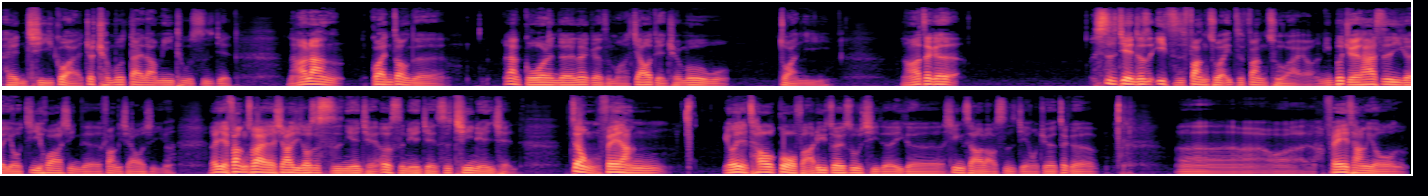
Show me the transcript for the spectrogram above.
很奇怪？就全部带到 Me Too 事件，然后让观众的、让国人的那个什么焦点全部转移，然后这个。事件就是一直放出来，一直放出来哦。你不觉得它是一个有计划性的放消息吗？而且放出来的消息都是十年前、二十年前、十七年前，这种非常有点超过法律追溯期的一个性骚扰事件，我觉得这个呃非常有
